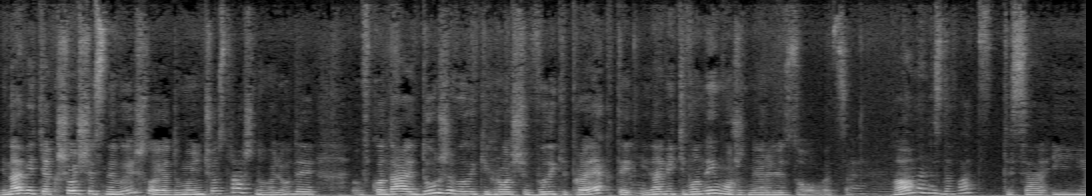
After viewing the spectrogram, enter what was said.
І навіть якщо щось не вийшло, я думаю, нічого страшного. Люди вкладають дуже великі гроші в великі проекти, і навіть вони можуть не реалізовуватися. Головне не здаватися і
